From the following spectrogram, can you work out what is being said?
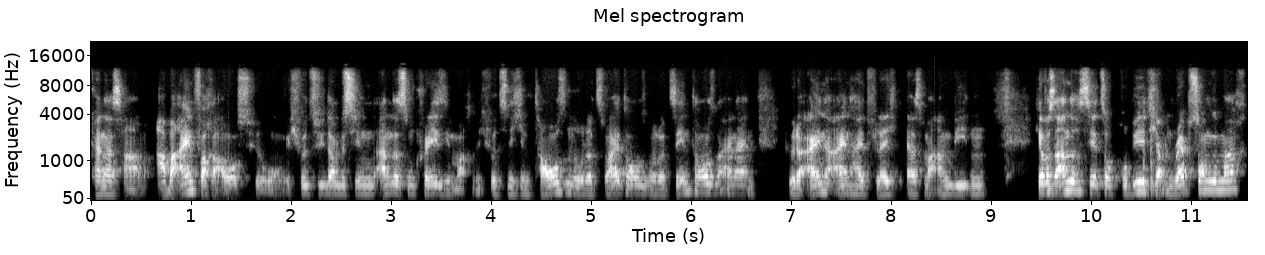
kann es haben. Aber einfache Ausführungen. Ich würde es wieder ein bisschen anders und crazy machen. Ich würde es nicht in 1000 oder 2000 oder 10.000 Einheiten. Ich würde eine Einheit vielleicht erstmal anbieten. Ich habe was anderes jetzt auch probiert. Ich habe einen Rap-Song gemacht.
